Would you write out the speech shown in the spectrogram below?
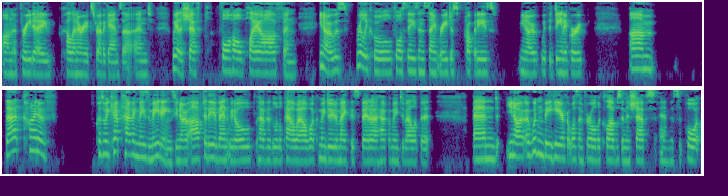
on a three day culinary extravaganza. And we had a chef four hole playoff and you know, it was really cool. Four Seasons, St. Regis properties, you know, with the Dina Group. Um, that kind of, because we kept having these meetings, you know, after the event, we'd all have a little powwow. What can we do to make this better? How can we develop it? And, you know, I wouldn't be here if it wasn't for all the clubs and the chefs and the support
